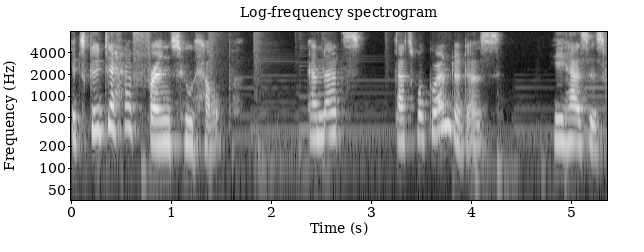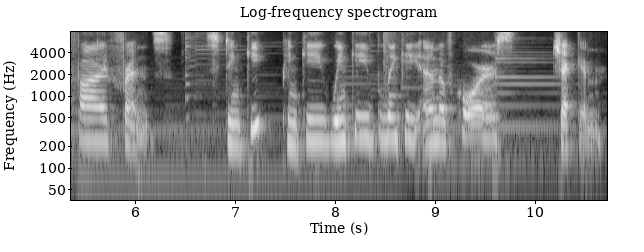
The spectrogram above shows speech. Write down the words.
It's good to have friends who help. And that's that's what Groundo does. He has his five friends. Stinky, Pinky, Winky, Blinky, and of course, Chicken.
